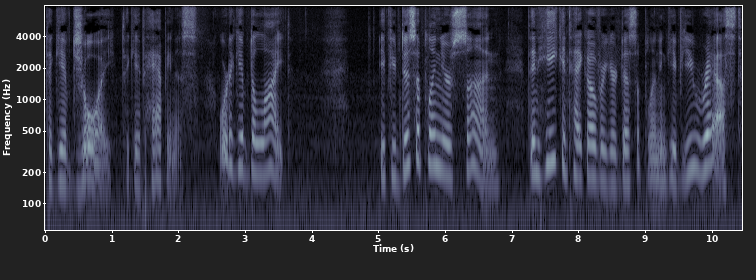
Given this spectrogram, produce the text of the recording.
to give joy, to give happiness, or to give delight. If you discipline your son, then he can take over your discipline and give you rest,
